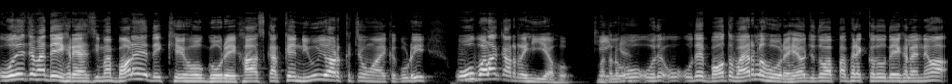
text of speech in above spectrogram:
ਉਹਦੇ 'ਚ ਮੈਂ ਦੇਖ ਰਿਹਾ ਸੀ ਮੈਂ ਬਾਹਲੇ ਦੇਖੇ ਉਹ ਗੋਰੇ ਖਾਸ ਕਰਕੇ ਨਿਊਯਾਰਕ 'ਚੋਂ ਆ ਇੱਕ ਕੁੜੀ ਉਹ ਬਾਹਲਾ ਕਰ ਰਹੀ ਆ ਉਹ। ਮਤਲਬ। ਉਹ ਉਹਦੇ ਉਹ- ਉਹਦੇ ਬਹੁਤ ਵਾਇਰਲ ਹੋ ਰਹੇ ਆ ਜਦੋਂ ਆਪਾਂ ਫਿਰ ਇੱਕ ਦੋ ਦੇਖ ਲੈਂਦੇ ਆ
